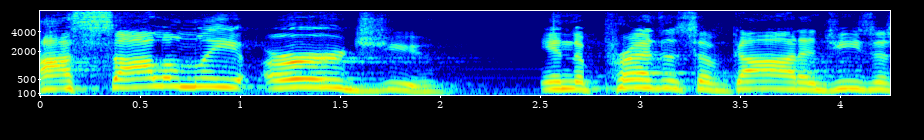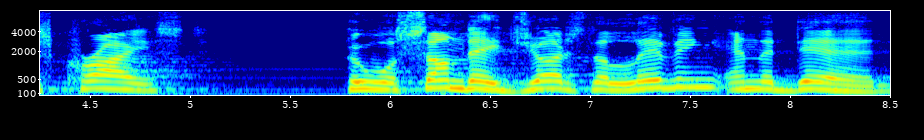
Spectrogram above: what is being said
I solemnly urge you in the presence of God and Jesus Christ, who will someday judge the living and the dead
